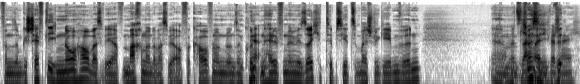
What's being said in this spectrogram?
von unserem geschäftlichen Know-how, was wir ja machen oder was wir auch verkaufen und unseren Kunden helfen, wenn wir solche Tipps hier zum Beispiel geben würden, Dann wird es langweilig nicht, wahrscheinlich.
